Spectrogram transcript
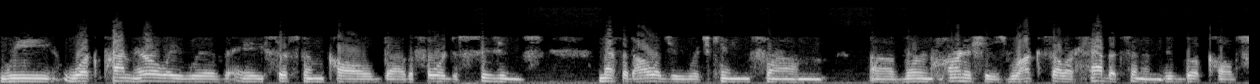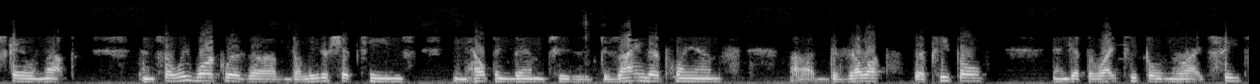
We work primarily with a system called uh, the Four Decisions methodology, which came from uh, Verne Harnish's Rockefeller Habits in a new book called Scaling Up. And so we work with uh, the leadership teams in helping them to design their plans, uh, develop their people, and get the right people in the right seats,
